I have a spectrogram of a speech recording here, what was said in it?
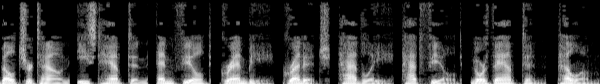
Belchertown, East Hampden, Enfield, Granby, Greenwich, Hadley, Hatfield, Northampton, Pelham,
